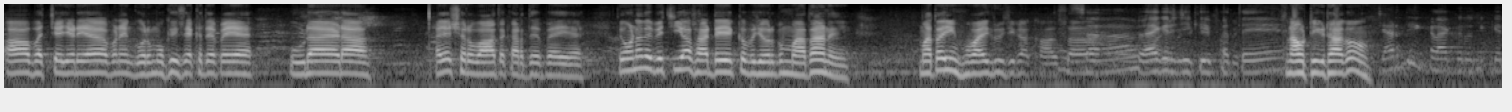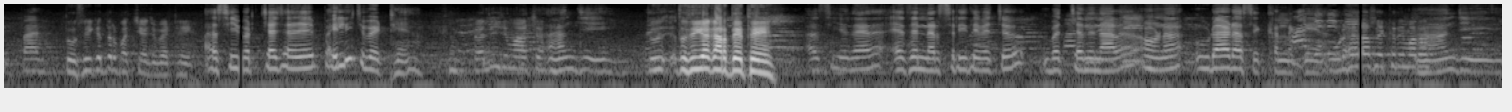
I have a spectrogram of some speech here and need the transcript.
ਆ ਬੱਚੇ ਜਿਹੜੇ ਆ ਆਪਣੇ ਗੁਰਮੁਖੀ ਸਿੱਖਦੇ ਪਏ ਆ ਊੜਾ ਐੜਾ ਅਜੇ ਸ਼ੁਰੂਆਤ ਕਰਦੇ ਪਏ ਆ। ਤੇ ਉਹਨਾਂ ਦੇ ਵਿੱਚ ਹੀ ਆ ਸਾਡੇ ਇੱਕ ਬਜ਼ੁਰਗ ਮਾਤਾ ਨੇ। ਮਾਤਾ ਜੀ ਵਾਹਿਗੁਰੂ ਜੀ ਕਾ ਖਾਲਸਾ। ਵਾਹਿਗੁਰੂ ਜੀ ਕੀ ਫਤਿਹ। ਸੁਣਾਓ ਠੀਕ ਠਾਕ ਹੋ? ਚੜ੍ਹਦੀ ਕਲਾ ਗੁਰੂ ਦੀ ਕਿਰਪਾ। ਤੁਸੀਂ ਕਿੱਧਰ ਬੱਚਿਆਂ 'ਚ ਬੈਠੇ? ਅਸੀਂ ਬੱਚਾ ਜਿਹੜੇ ਪਹਿਲੀ ਚ ਬੈਠੇ ਆ ਪਹਿਲੀ ਜਮਾਤ 'ਚ? ਹਾਂਜੀ। ਤੁਸੀਂ ਕੀ ਕਰਦੇ ਇੱਥੇ? ਅਸੀਂ ਇਹਦਾ ਇਥੇ ਨਰਸਰੀ ਦੇ ਵਿੱਚ ਬੱਚਿਆਂ ਦੇ ਨਾਲ ਹੁਣ ਊੜਾੜਾ ਸਿੱਖਣ ਲੱਗੇ ਆ ਉੜਾੜਾ ਸਿੱਖਦੇ ਮਾਤਾ ਹਾਂਜੀ।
